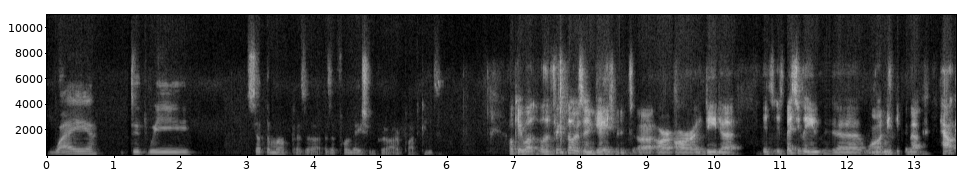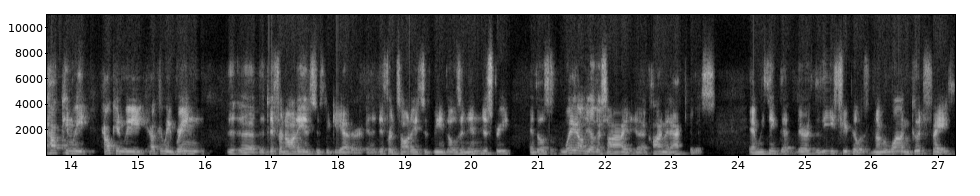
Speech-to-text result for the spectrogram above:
why did we set them up as a as a foundation for our podcast? Okay, well, well the three pillars of engagement uh, are are indeed uh, it's, it's basically uh, what we think about how, how can we how can we how can we bring the, uh, the different audiences together and the different audiences being those in industry and those way on the other side uh, climate activists. And we think that there are these three pillars number one good faith.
